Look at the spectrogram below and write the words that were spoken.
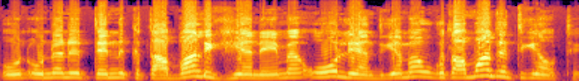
ਉਹ- ਉਹਨਾਂ ਨੇ ਤਿੰਨ ਕਿਤਾਬਾਂ ਲਿਖੀਆਂ ਨੇ ਮੈਂ ਉਹ ਲਿਆਂਦੀਆਂ ਮੈਂ ਉਹ ਕਿਤਾਬਾਂ ਦਿੱਤੀਆਂ ਉੱਥੇ।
